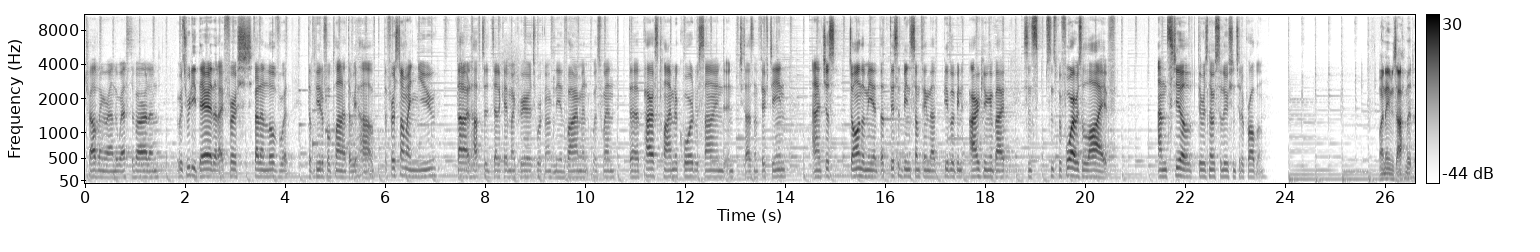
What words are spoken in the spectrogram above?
travelling around the west of Ireland. It was really there that I first fell in love with the beautiful planet that we have. The first time I knew that I'd have to dedicate my career to working on the environment was when the Paris Climate Accord was signed in 2015 and it just dawned on me that this had been something that people had been arguing about since, since before I was alive and still there was no solution to the problem. My name is Ahmed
